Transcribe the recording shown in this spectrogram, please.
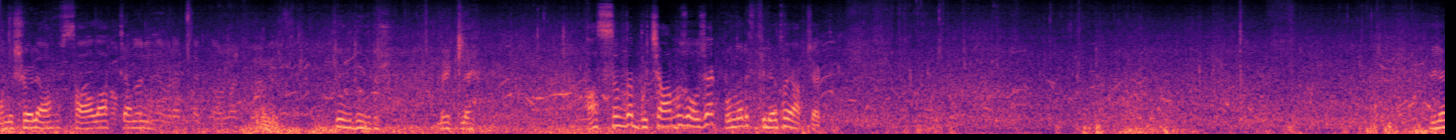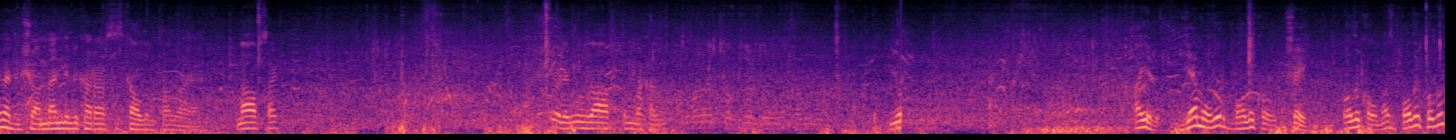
Onu şöyle hafif sağla atacağım. bunu. bıraksak normal. Dur dur dur. Bekle. Aslında bıçağımız olacak. Bunları fileto yapacaktık. Bilemedim şu an. Ben de bir kararsız kaldım tabağa ya. Ne yapsak? Şöyle bir uzağa attım bakalım. Kalmıyor. Hayır, yem olur, balık olur. Şey, balık olmaz. Balık olur,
